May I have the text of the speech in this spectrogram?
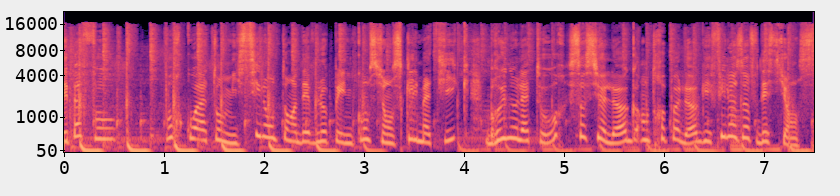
C'est pas faux. Pourquoi a-t-on mis si longtemps à développer une conscience climatique? Bruno Latour, sociologue, anthropologue et philosophe des sciences.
